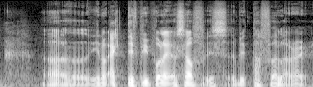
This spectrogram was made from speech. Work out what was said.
uh, you know, active people like yourself is a bit tougher, lah, right?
